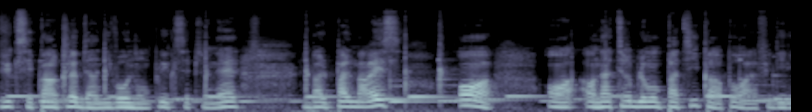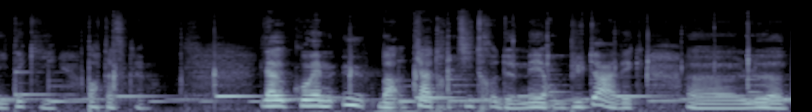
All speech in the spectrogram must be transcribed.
vu que c'est pas un club d'un niveau non plus exceptionnel, le palmarès en, en, a terriblement pâti par rapport à la fidélité qu'il porte à ce club. Il a quand même eu bah, 4 titres de meilleur buteur avec euh, le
